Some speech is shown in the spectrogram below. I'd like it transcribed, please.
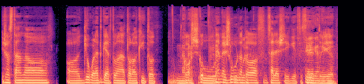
És aztán a, a Joel Edgerton által alakított Nemes, úr, nemes úrnak úr. a feleségét, vagy szeretőjét.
